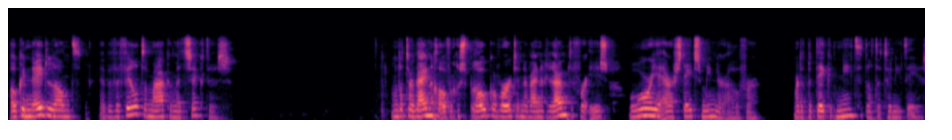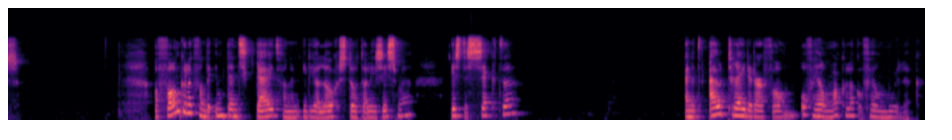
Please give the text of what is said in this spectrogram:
Ook in Nederland hebben we veel te maken met sectes omdat er weinig over gesproken wordt en er weinig ruimte voor is, hoor je er steeds minder over. Maar dat betekent niet dat het er niet is. Afhankelijk van de intensiteit van een ideologisch totalisme is de secte en het uittreden daarvan of heel makkelijk of heel moeilijk.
